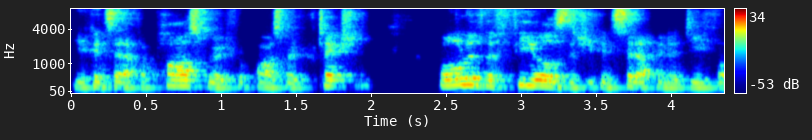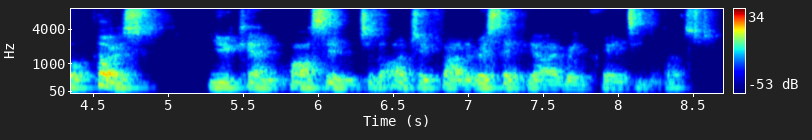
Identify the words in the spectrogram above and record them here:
You can set up a password for password protection. All of the fields that you can set up in a default post, you can pass into the object via the REST API when creating the post.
